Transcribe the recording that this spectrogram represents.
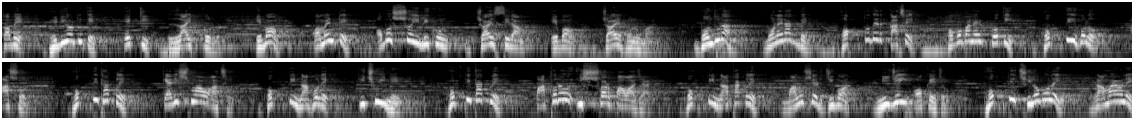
তবে ভিডিওটিতে একটি লাইক করুন এবং কমেন্টে অবশ্যই লিখুন জয় শ্রীরাম এবং জয় হনুমান। বন্ধুরা, মনে রাখবেন, ভক্তদের কাছে ভগবানের প্রতি ভক্তি হলো আসল। ভক্তি থাকলে ক্যারিশমাও আছে, ভক্তি না হলে কিছুই নেই। ভক্তি থাকলে পাথরেও ঈশ্বর পাওয়া যায়, ভক্তি না থাকলে মানুষের জীবন নিজেই অকেজ। ভক্তি ছিল বলেই রামায়ণে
